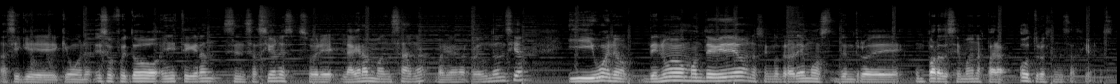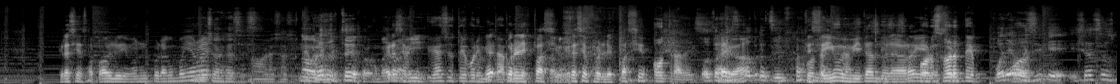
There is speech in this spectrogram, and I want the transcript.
Así que, que bueno, eso fue todo en este gran sensaciones sobre la gran manzana, valga la redundancia. Y bueno, de nuevo en Montevideo nos encontraremos dentro de un par de semanas para otras sensaciones. Gracias a Pablo y Manuel por acompañarme. Muchas gracias. No, gracias a usted No, por gracias a invitar- ustedes por acompañarme a Gracias, mí. gracias a usted por invitarme. Por el espacio, gracias por el espacio. Otra vez. Otra vez, otra semana. Te seguimos invitando, Sí, la sí, verdad sí. que Por no sé. suerte. Podríamos por- decir que ya sos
